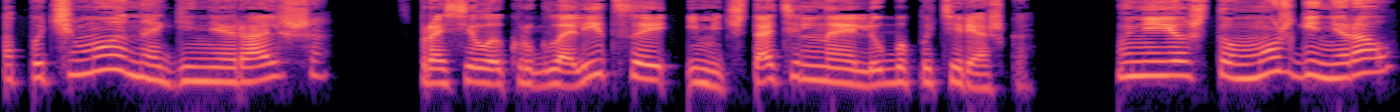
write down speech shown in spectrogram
«А почему она генеральша?» — спросила круглолицая и мечтательная Люба-потеряшка. «У нее что, муж генерал?»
